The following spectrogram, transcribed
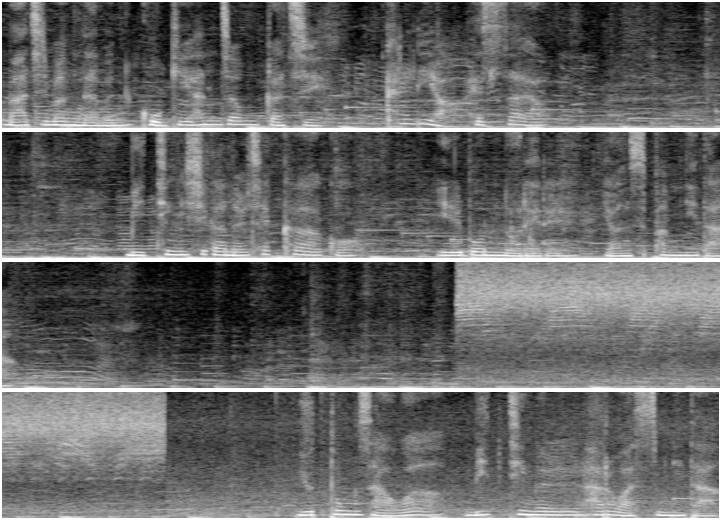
마지막 남은 고기 한 점까지 클리어 했어요. 미팅 시간을 체크하고 일본 노래를 연습합니다. 유통사와 미팅을 하러 왔습니다.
